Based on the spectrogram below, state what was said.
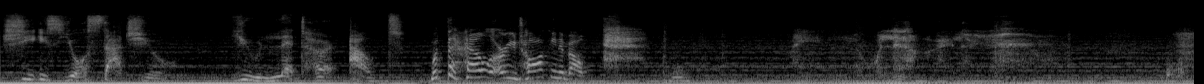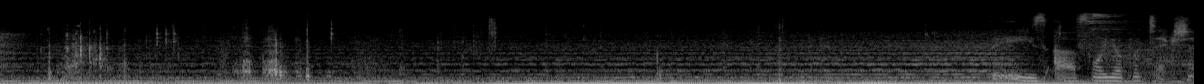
She is your statue. You let her out. What the hell are you talking about? These are for your protection.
